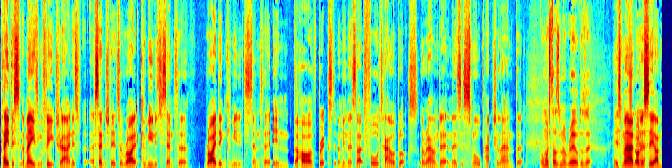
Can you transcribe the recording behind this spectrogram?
Played this amazing feature out, and it's essentially it's a right community centre riding community centre in the heart of Brixton. I mean, there's like four tower blocks around it, and there's this small patch of land that almost doesn't look real, does it? It's mad. Yeah. Honestly, I'm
